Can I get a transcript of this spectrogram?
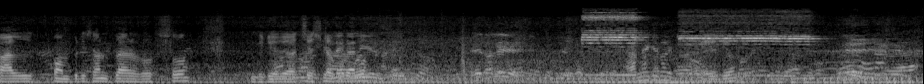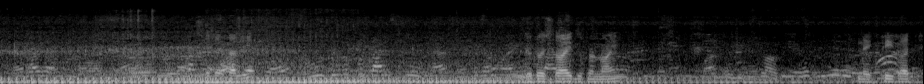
কাল competition plus road show video দেওয়ার চেষ্টা করব। ছেলেখালি দুটো ছয়, দুটো নয়। দেখতেই পাচ্ছ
